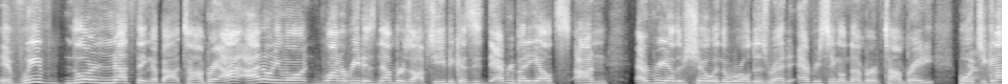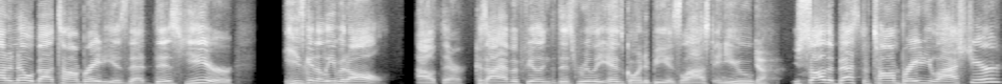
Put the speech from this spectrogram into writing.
If we've learned nothing about Tom Brady, I, I don't even want, want, to read his numbers off to you because everybody else on every other show in the world has read every single number of Tom Brady. But what you got to know about Tom Brady is that this year he's going to leave it all out there because I have a feeling that this really is going to be his last. And you, yeah. you saw the best of Tom Brady last year.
